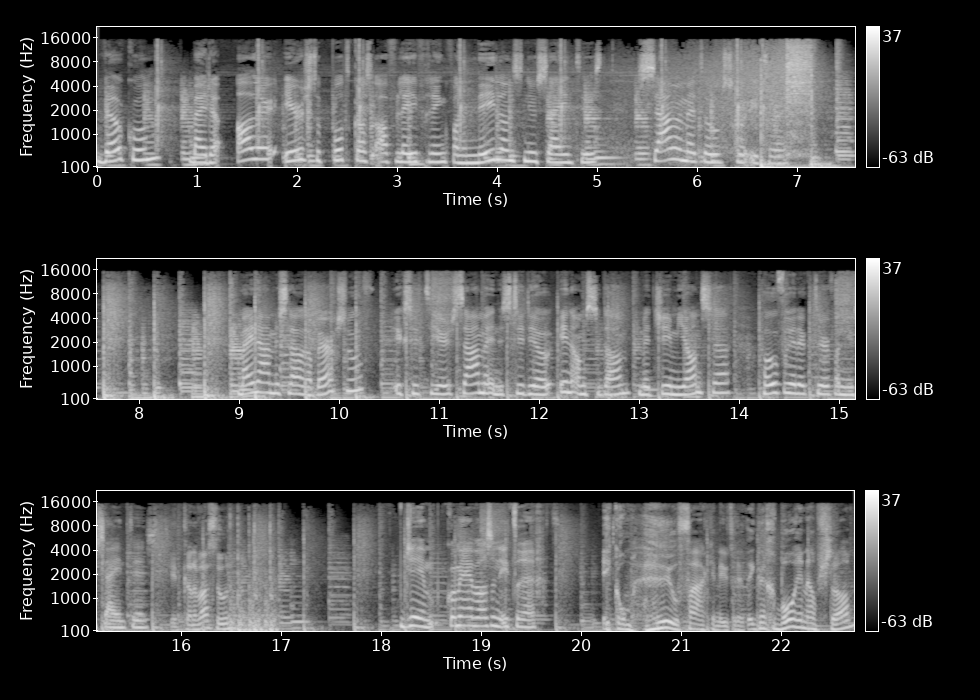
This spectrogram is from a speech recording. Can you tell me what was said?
Welkom bij de allereerste podcastaflevering van de Nederlands New Scientist samen met de Hogeschool Utrecht. Mijn naam is Laura Bergsoef. Ik zit hier samen in de studio in Amsterdam met Jim Jansen, hoofdredacteur van New Scientist. Je kan er was doen. Jim, kom jij wel eens in Utrecht? Ik kom heel vaak in Utrecht. Ik ben geboren in Amsterdam.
